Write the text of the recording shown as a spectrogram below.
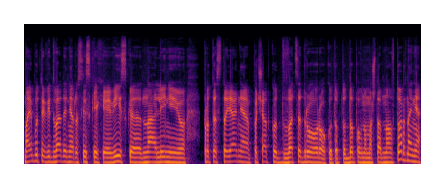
має бути відведення російських військ на лінію протистояння початку 22-го року, тобто до повномасштабного вторгнення.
